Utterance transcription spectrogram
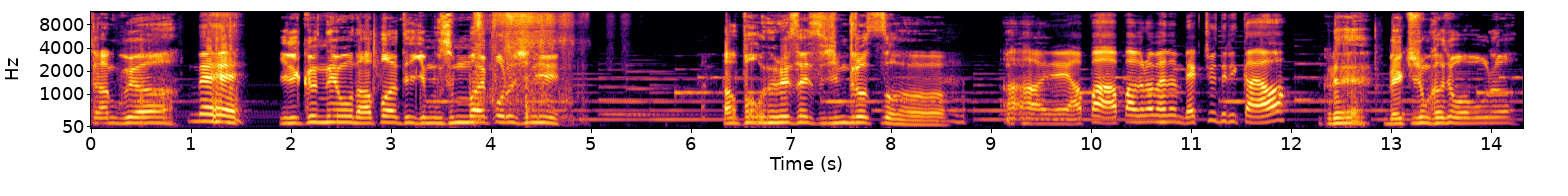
짱구야. 네. 일 끝내온 아빠한테 이게 무슨 말 버릇이니? 아빠 오늘 회사에서 힘들었어. 아, 아, 예, 아빠, 아빠 그러면은 맥주 드릴까요? 그래 맥주 좀 가져와 보라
